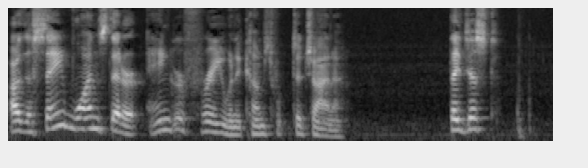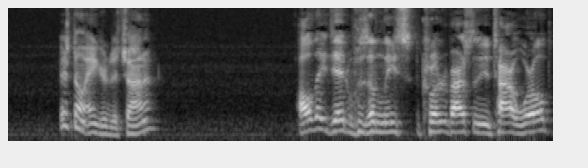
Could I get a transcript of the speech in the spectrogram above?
are the same ones that are anger free when it comes to China. They just, there's no anger to China. All they did was unleash coronavirus in the entire world,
